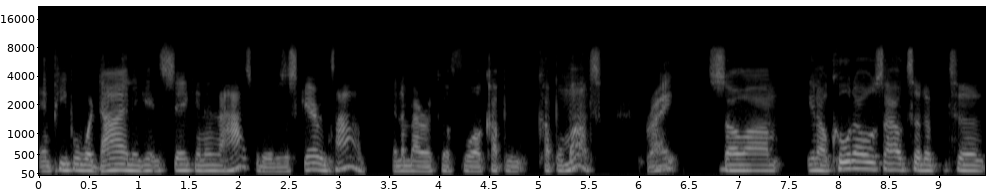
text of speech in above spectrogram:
and people were dying and getting sick and in the hospital? It was a scary time in America for a couple couple months, right? So um, you know, kudos out to the to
